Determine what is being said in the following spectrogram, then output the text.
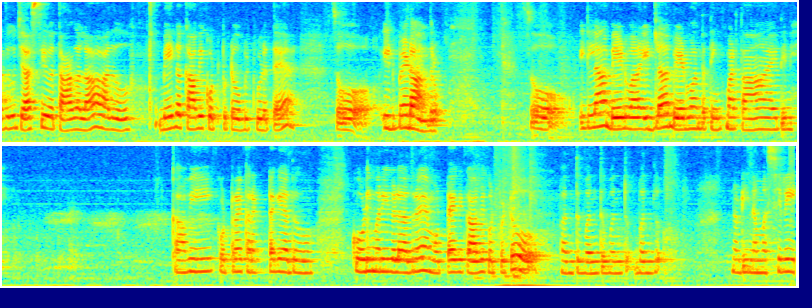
ಅದು ಜಾಸ್ತಿ ಇವತ್ತು ಆಗಲ್ಲ ಅದು ಬೇಗ ಕಾವಿ ಕೊಟ್ಬಿಟ್ಟು ಬಿಟ್ಬಿಡುತ್ತೆ. ಸೊ ಇಡಬೇಡ ಅಂದರು. ಸೊ ಇಲ್ಲ ಬೇಡವಾ? ಇಡ್ಲಾ ಬೇಡವಾ ಅಂತ ಥಿಂಕ್ ಮಾಡ್ತಾ ಇದ್ದೀನಿ. ಕಾವಿ ಕೊಟ್ಟರೆ ಕರೆಕ್ಟಾಗಿ ಅದು ಕೋಳಿ ಮರಿಗಳಾದರೆ ಮೊಟ್ಟೆಗೆ ಕಾವಿ ಕೊಟ್ಬಿಟ್ಟು ಬಂತು ಬಂತು ಬಂತು ಬಂದು ನೋಡಿ ನಮ್ಮ ಸಿರಿ.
